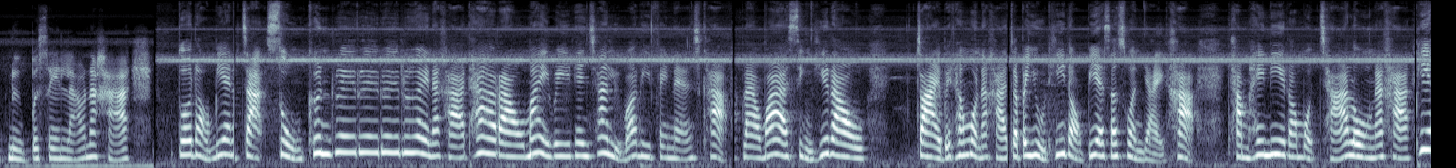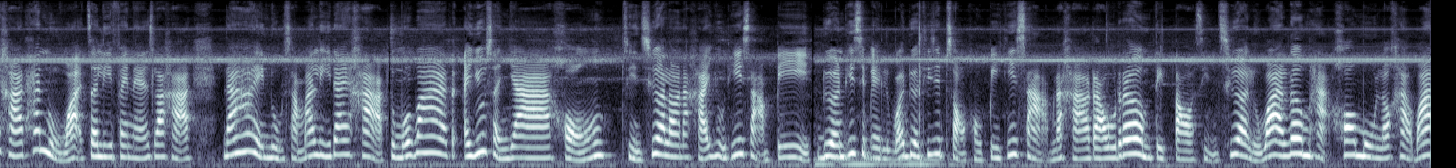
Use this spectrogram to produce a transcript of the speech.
5.61%แล้วนะคะ ตัวดอกเบี้ยจะสูงขึ้นเรื่อยๆๆๆนะคะ ถ้าเราไม่ retention หรือว่า refinance ค่ะ แปลว่าสิ่งที่เรา จ่ายไปทั้งหมดนะคะ จะไปอยู่ที่ดอกเบี้ยซะส่วนใหญ่ค่ะทำให้หนี้เราหมดช้าลงนะคะ พี่คะถ้าหนูอะจะ refinance ล่ะคะ ได้หนูสามารถรีได้ค่ะ สมมุติว่าอายุสัญญาของสินเชื่อเรานะคะ อยู่ที่ 3 ปี เดือนที่ 11 หรือว่าเดือนที่ 12 ของปีที่ 3 นะคะ เราเริ่มติดต่อสินเชื่อหรือว่าเริ่มหาข้อมูลแล้วค่ะว่า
